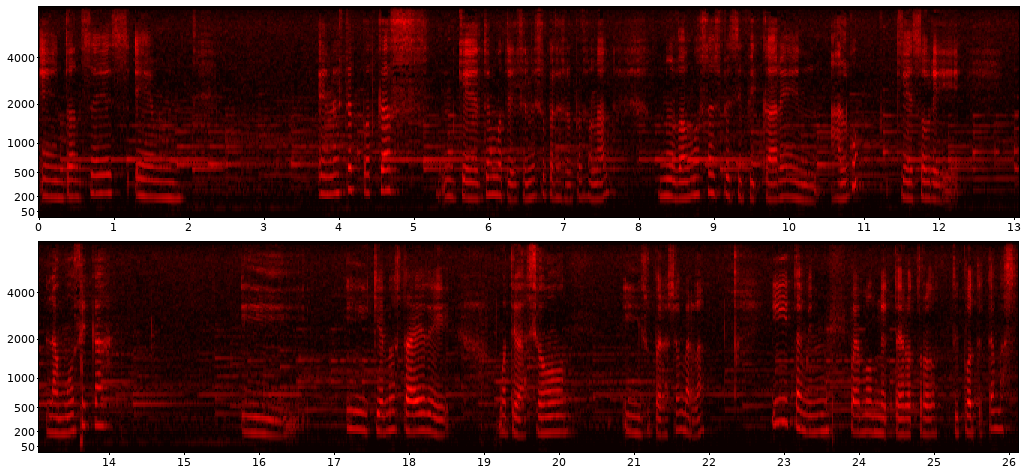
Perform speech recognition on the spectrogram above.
Entonces, eh, en este podcast que es de motivación y superación personal, nos vamos a especificar en algo que es sobre la música y, y que nos trae de motivación y superación, ¿verdad? Y también podemos meter otro tipo de temas,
